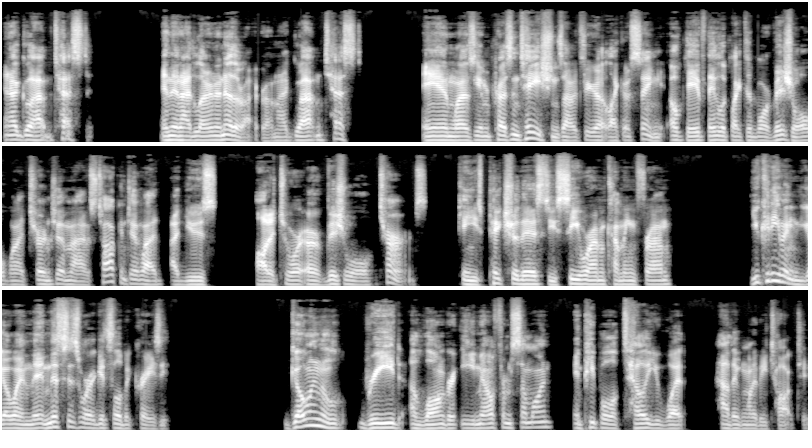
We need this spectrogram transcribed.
and I'd go out and test it. And then I'd learn another eyebrow and I'd go out and test it. And when I was giving presentations, I would figure out, like I was saying, okay, if they look like they're more visual, when I turned to them and I was talking to them, I'd, I'd use auditory or visual terms. Can you picture this? Do you see where I'm coming from? You could even go in, and this is where it gets a little bit crazy. Go and read a longer email from someone, and people will tell you what how they want to be talked to.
